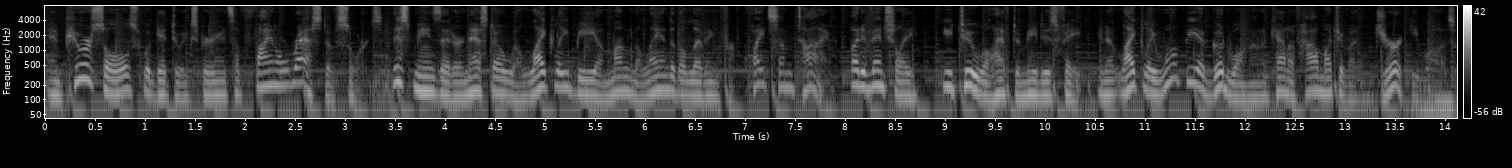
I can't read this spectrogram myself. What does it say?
And pure souls will get to experience a final rest of sorts. This means that Ernesto will likely be among the land of the living for quite some time. But eventually, he too will have to meet his fate, and it likely won't be a good one on account of how much of a jerk he was.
